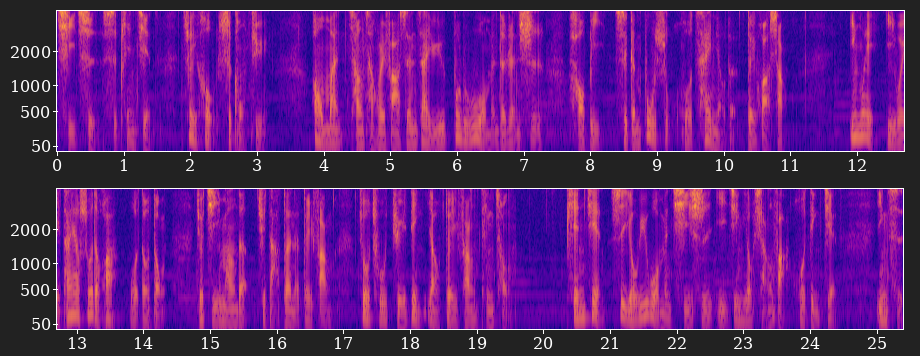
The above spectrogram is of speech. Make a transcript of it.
其次是偏见，最后是恐惧。傲慢常常会发生在于不如我们的人时，好比是跟部属或菜鸟的对话上，因为以为他要说的话我都懂，就急忙的去打断了对方，做出决定要对方听从。偏见是由于我们其实已经有想法或定见，因此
